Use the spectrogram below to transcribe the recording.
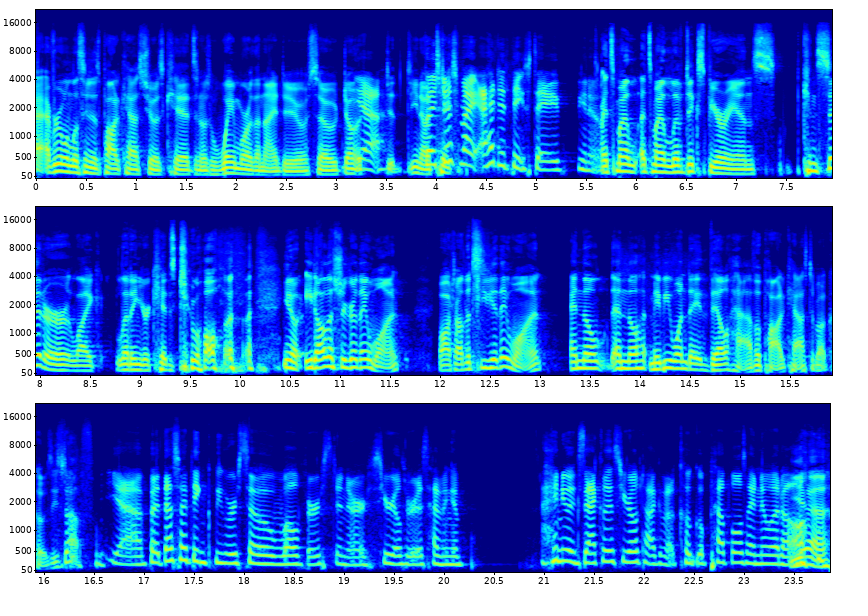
Everyone listening to this podcast who has kids and knows way more than I do. So don't Yeah. d- you know but take- just my, I had to think, stay, you know. it's my it's my lived experience. Consider like letting your kids do all you know, eat all the sugar they want, watch all the TV they want, and they'll and they'll maybe one day they'll have a podcast about cozy stuff. Yeah, but that's why I think we were so well versed in our cereals. We were just having a. I knew exactly the cereal. Talk about Cocoa Pebbles. I know it all. Yeah,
